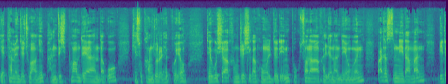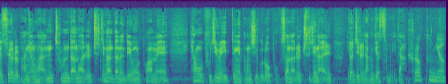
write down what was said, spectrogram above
예타 면제 조항이 반드시 포함되어야 한다고 계속 강조를 했고요. 대구시와 강주시가 공을 들인 복선화와 관련한 내용은 빠졌습니다만 미래 수요를 반영한 첨단화를 추진한다는 내용을 포함해 향후 부지 매입 등의 방식으로 복선화를 추진할 여지를 남겼습니다. 그렇군요.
